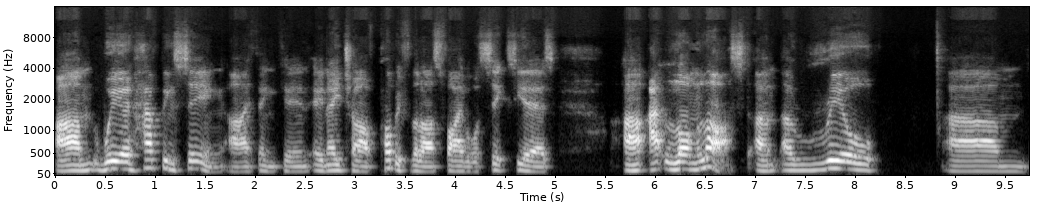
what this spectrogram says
Um, we have been seeing, I think, in, in HR probably for the last five or six years, uh, at long last, um, a real um,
